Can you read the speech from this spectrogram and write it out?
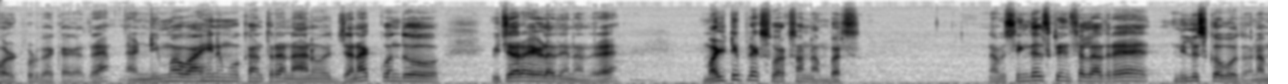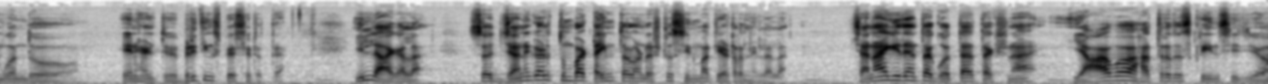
ಹೊರಟ್ಬಿಡ್ಬೇಕಾಗತ್ತೆ. ಆ್ಯಂಡ್ ನಿಮ್ಮ ವಾಹಿನಿ ಮುಖಾಂತರ ನಾನು ಜನಕ್ಕೊಂದು ವಿಚಾರ ಹೇಳೋದೇನೆಂದರೆ, ಮಲ್ಟಿಪ್ಲೆಕ್ಸ್ ವರ್ಕ್ಸ್ ಆನ್ ನಂಬರ್ಸ್. ನಮ್ಮ ಸಿಂಗಲ್ ಸ್ಕ್ರೀನ್ಸಲ್ಲಾದರೆ ನಿಲ್ಲಿಸ್ಕೋಬೋದು, ನಮಗೊಂದು ಏನು ಹೇಳ್ತೀವಿ, ಬ್ರೀತಿಂಗ್ ಸ್ಪೇಸ್ ಇರುತ್ತೆ. ಇಲ್ಲ, ಆಗಲ್ಲ. ಸೊ ಜನಗಳು ತುಂಬ ಟೈಮ್ ತೊಗೊಂಡಷ್ಟು ಸಿನಿಮಾ ಥಿಯೇಟ್ರ್ ನಿಲ್ಲಲ್ಲ. ಚೆನ್ನಾಗಿದೆ ಅಂತ ಗೊತ್ತಾದ ತಕ್ಷಣ ಯಾವ ಹತ್ತಿರದ ಸ್ಕ್ರೀನ್ಸ್ ಇದೆಯೋ,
